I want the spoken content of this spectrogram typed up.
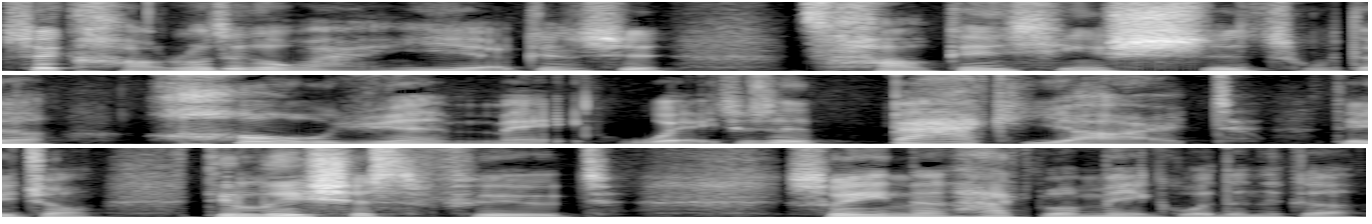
所以烤肉这个玩意儿更是草根性十足的后院美味，就是 backyard 的一种 delicious food。所以呢，它和美国的那个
